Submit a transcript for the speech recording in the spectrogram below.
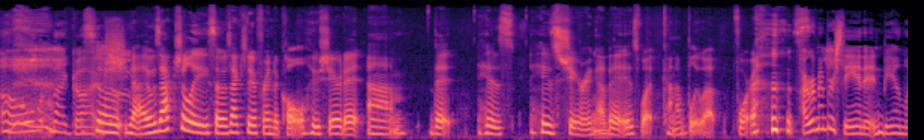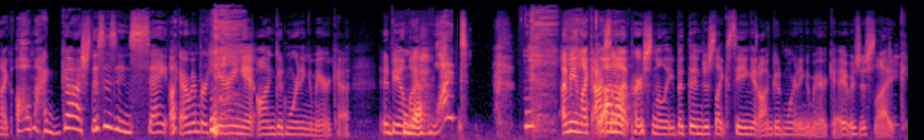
Oh my gosh. So yeah, it was actually so it was actually a friend of Cole who shared it. Um, that his his sharing of it is what kind of blew up for us. I remember seeing it and being like, "Oh my gosh, this is insane!" Like I remember hearing it on Good Morning America and being like, Yeah. "What?" I mean, like I I saw know. it personally, but then just like seeing it on Good Morning America, it was just like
